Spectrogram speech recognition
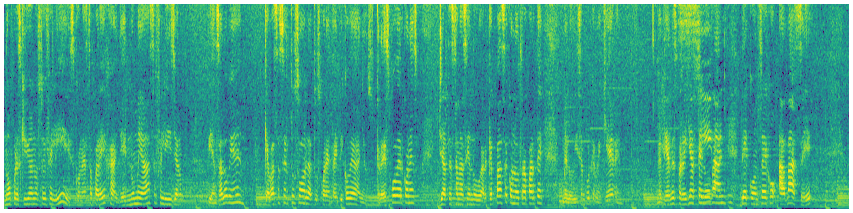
No, pero es que yo ya no estoy feliz con esta pareja. Ya no me hace feliz. Ya no... Piénsalo bien. ¿Qué vas a hacer tú sola a tus cuarenta y pico de años? ¿Crees poder con eso? Ya te están haciendo dudar. ¿Qué pasa con la otra parte? Me lo dicen porque me quieren. ¿Me entiendes? Pero ellas te lo dan de consejo a base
